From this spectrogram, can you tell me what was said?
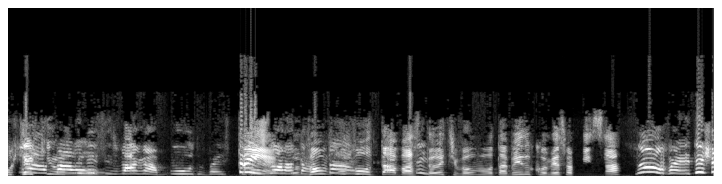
O que enfiar que a bala o- nesses vagabundos, velho. Três É, horas da vamos, tarde. vamos voltar bastante, vamos voltar bem do começo pra pensar. Não, velho, deixa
